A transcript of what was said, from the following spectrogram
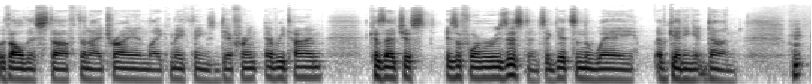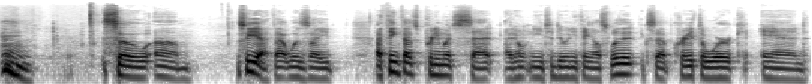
with all this stuff than I try and like make things different every time because that just is a form of resistance. It gets in the way of getting it done. so, um, so yeah, that was I. I think that's pretty much set. I don't need to do anything else with it except create the work. And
